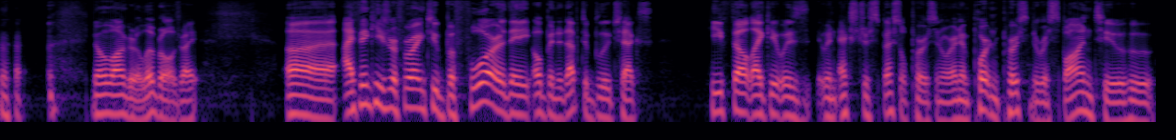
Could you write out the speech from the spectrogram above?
no longer liberals, right? Uh, I think he's referring to before they opened it up to blue checks. He felt like it was an extra special person or an important person to respond to who,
